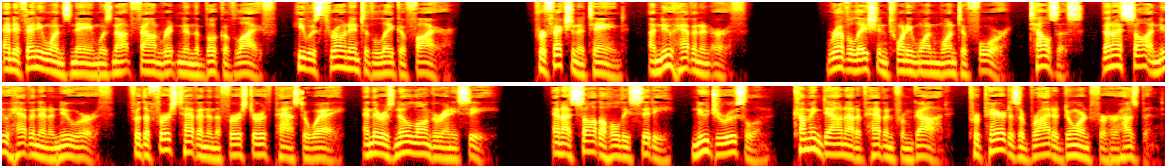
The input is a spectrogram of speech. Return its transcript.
And if anyone's name was not found written in the book of life, he was thrown into the lake of fire. Perfection attained, a new heaven and earth. Revelation 21 1 4 tells us, Then I saw a new heaven and a new earth, for the first heaven and the first earth passed away, and there is no longer any sea. And I saw the holy city, New Jerusalem, coming down out of heaven from God, prepared as a bride adorned for her husband.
